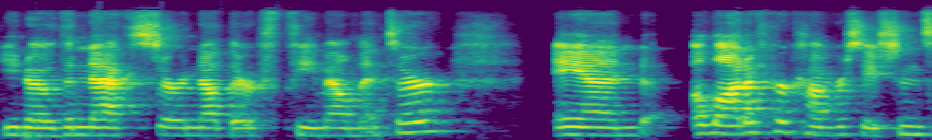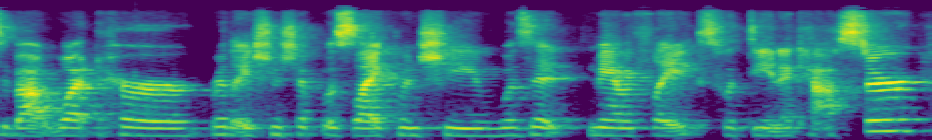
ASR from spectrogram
you know, the next or another female mentor. And a lot of her conversations about what her relationship was like when she was at Mammoth Lakes with Deena Kastor,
